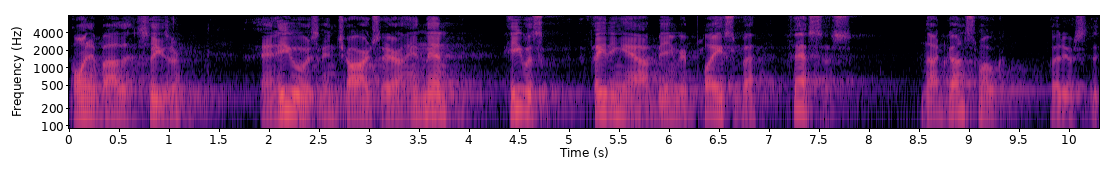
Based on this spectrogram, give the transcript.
appointed by the Caesar, and he was in charge there. And then he was fading out, being replaced by Festus, not Gunsmoke, but it was the,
